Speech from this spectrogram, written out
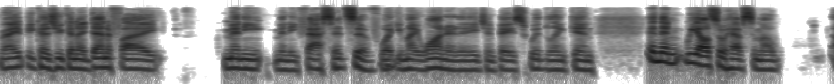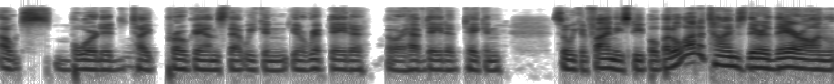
Right. Because you can identify many, many facets of what you might want in an agent base with LinkedIn. And then we also have some out, outboarded type programs that we can, you know, rip data or have data taken so we can find these people. But a lot of times they're there on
